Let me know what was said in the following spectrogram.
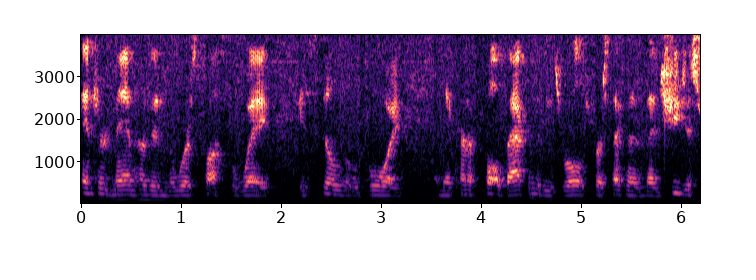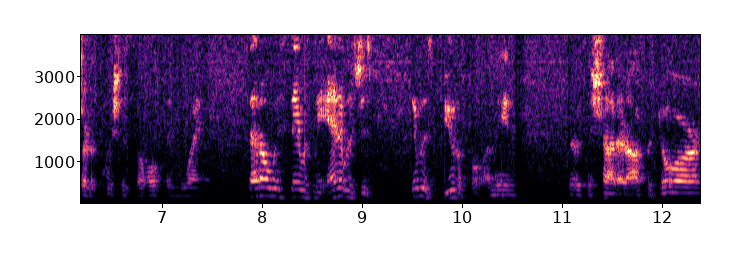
entered manhood in the worst possible way is still a little boy and they kind of fall back into these roles for a second and then she just sort of pushes the whole thing away that always stayed with me, and it was just it was beautiful. I mean, there was the shot at Arpoador.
